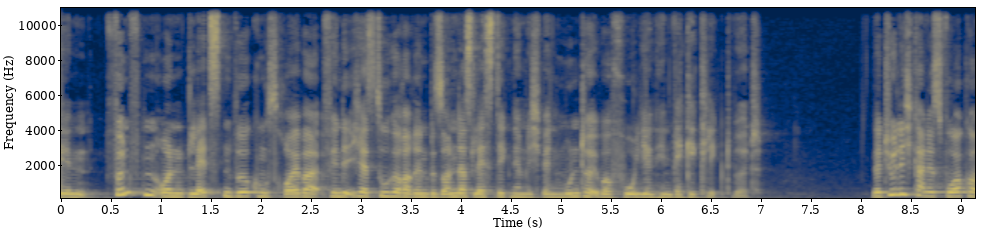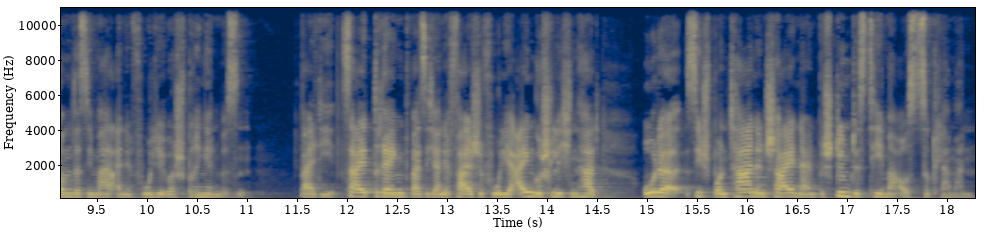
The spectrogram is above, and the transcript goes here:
Den fünften und letzten Wirkungsräuber finde ich als Zuhörerin besonders lästig, nämlich wenn munter über Folien hinweggeklickt wird. Natürlich kann es vorkommen, dass Sie mal eine Folie überspringen müssen weil die Zeit drängt, weil sich eine falsche Folie eingeschlichen hat oder sie spontan entscheiden, ein bestimmtes Thema auszuklammern.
